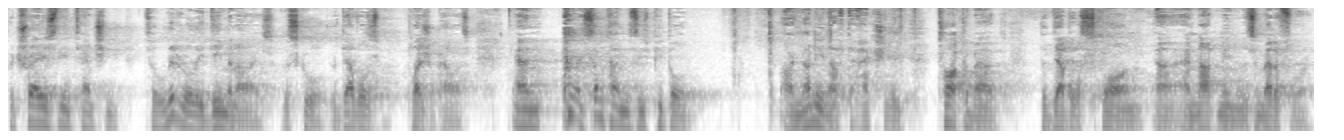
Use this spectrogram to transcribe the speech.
betrays the intention to literally demonize the school, the Devil's Pleasure Palace. And sometimes these people are nutty enough to actually talk about the devil's spawn uh, and not mean it as a metaphor.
